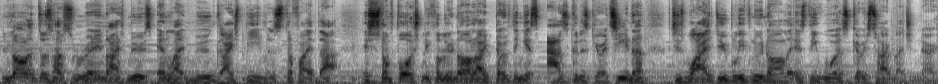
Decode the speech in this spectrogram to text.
Lunala does have some really nice moves in like Moongeist Beam and stuff like that. It's just unfortunately for Lunala, I don't think it's as good as Giratina, which is why I do believe Lunala is the worst Ghost type legendary.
